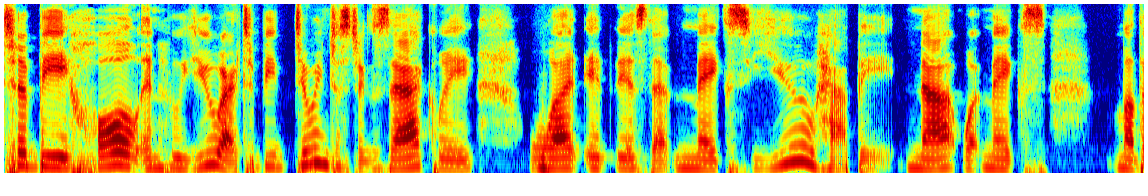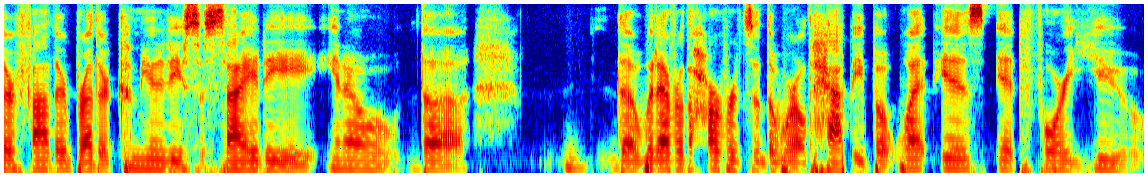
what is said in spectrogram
to be whole in who you are, to be doing just exactly what it is that makes you happy, not what makes mother, father, brother, community, society, you know, the the whatever the Harvards of the world happy, but what is it for you?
